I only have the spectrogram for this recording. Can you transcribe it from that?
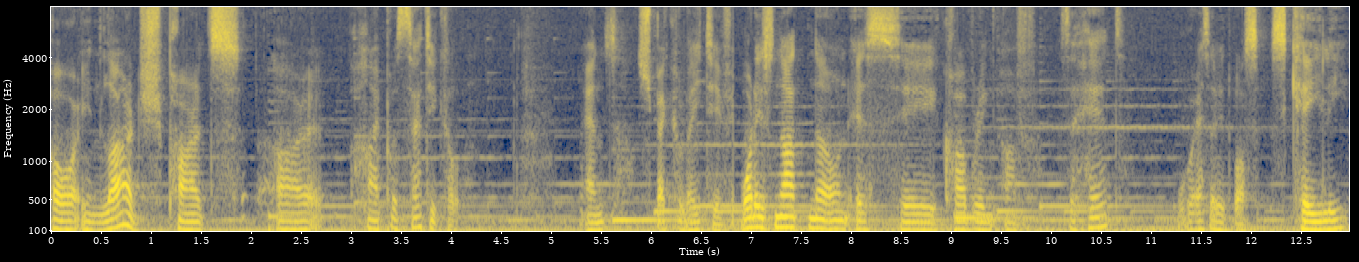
or in large parts, are hypothetical and speculative. What is not known is the covering of the head, whether it was scaly.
